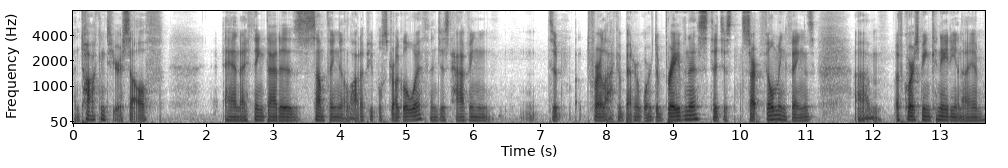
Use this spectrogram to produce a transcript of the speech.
and talking to yourself. And I think that is something a lot of people struggle with, and just having to, for lack of better word, the braveness to just start filming things. Um, of course, being Canadian, I am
